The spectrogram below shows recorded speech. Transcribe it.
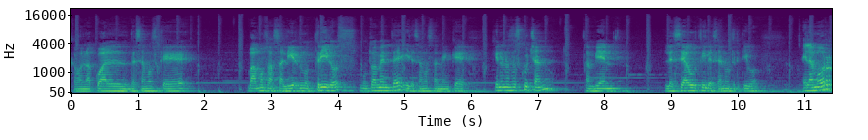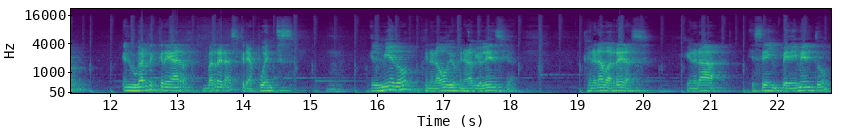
con la cual deseamos que vamos a salir nutridos mutuamente y deseamos también que quienes nos escuchan también les sea útil, les sea nutritivo. El amor, en lugar de crear barreras, crea puentes. El miedo genera odio, genera violencia, genera barreras, genera ese impedimento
